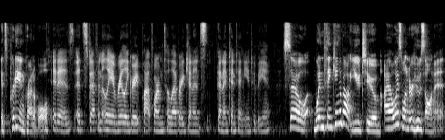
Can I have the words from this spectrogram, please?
it's pretty incredible. It is. It's definitely a really great platform to leverage, and it's going to continue to be. So, when thinking about YouTube, I always wonder who's on it.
